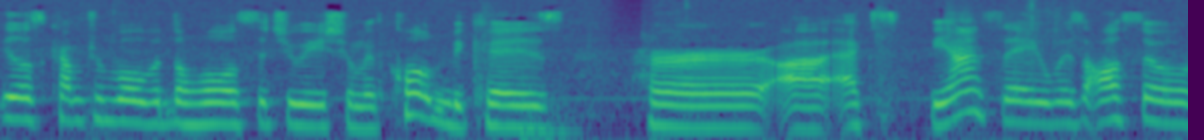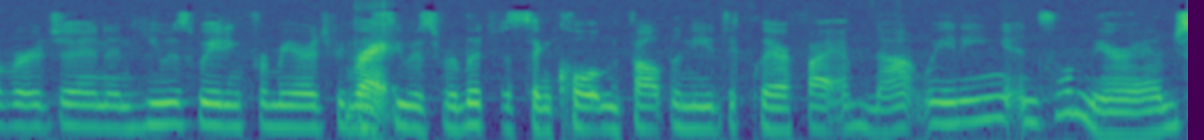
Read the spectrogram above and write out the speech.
feels comfortable with the whole situation with Colton because her uh, ex fiance was also a virgin and he was waiting for marriage because right. he was religious and Colton felt the need to clarify I'm not waiting until marriage.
